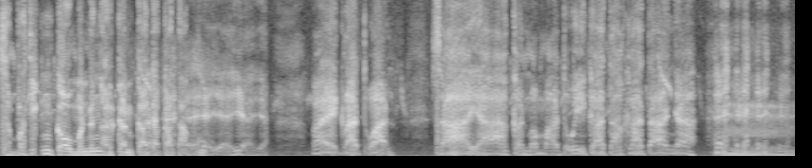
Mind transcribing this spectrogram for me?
Seperti engkau mendengarkan kata-kataku. Ya, ya, ya. Baiklah, Tuan. Saya akan mematuhi kata-katanya. Hmm.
